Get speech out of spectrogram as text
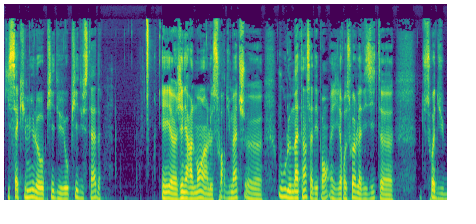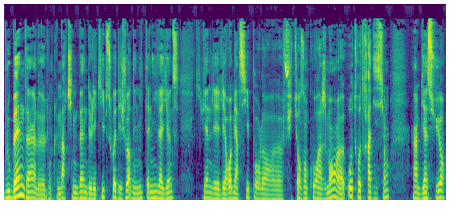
qui s'accumulent au pied du stade. Et généralement, le soir du match ou le matin, ça dépend, ils reçoivent la visite soit du Blue Band, hein, le, donc le marching band de l'équipe, soit des joueurs des Nittany Lions qui viennent les, remercier pour leurs euh, futurs encouragements. Euh, autre tradition, hein, bien sûr,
